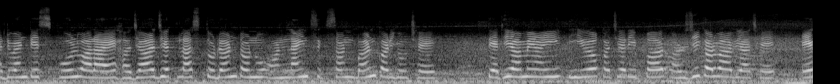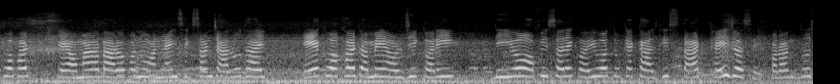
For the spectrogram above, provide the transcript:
એડવાન્ટેજ સ્કૂલવાળાએ હજાર જેટલા સ્ટુડન્ટોનું ઓનલાઈન શિક્ષણ બંધ કર્યું છે. તેથી અમે અહીં ડીઓ કચેરી પર અરજી કરવા આવ્યા છે. એક વખત કે અમારા બાળકોનું ઓનલાઈન શિક્ષણ ચાલુ થાય એક વખત અમે અરજી કરી ડીઓ ઓફિસરે કહ્યું હતું કે કાલથી સ્ટાર્ટ થઈ જશે પરંતુ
